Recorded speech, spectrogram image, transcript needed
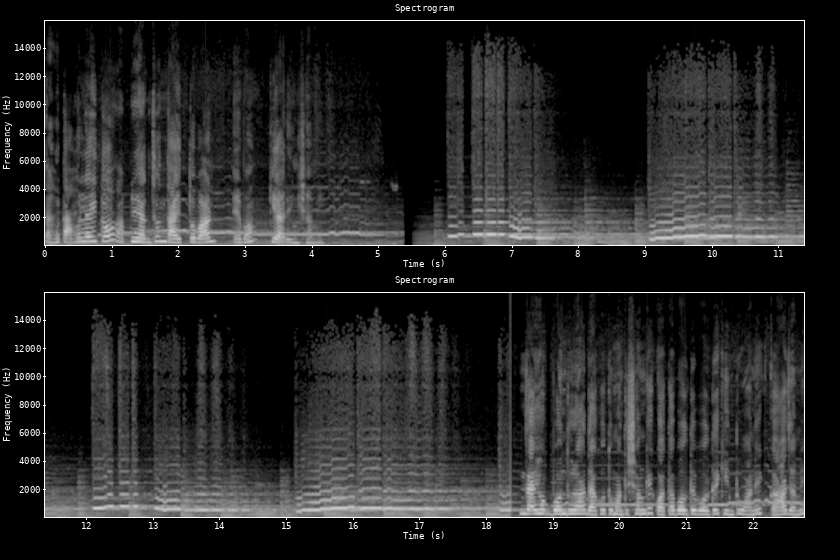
তাহ- তাহলেই তো আপনি একজন দায়িত্ববান এবং কেয়ারিং স্বামী। যাই হোক বন্ধুরা, দেখো তোমাদের সঙ্গে কথা বলতে বলতে কিন্তু অনেক কাজ আমি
